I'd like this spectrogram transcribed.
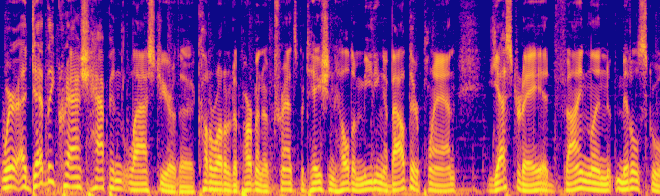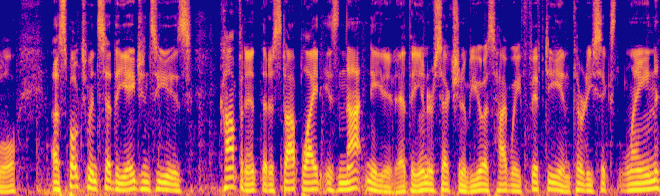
where a deadly crash happened last year. The Colorado Department of Transportation held a meeting about their plan yesterday at Vineland Middle School. A spokesman said the agency is confident that a stoplight is not needed at the intersection of U.S. Highway 50 and 36th Lane.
